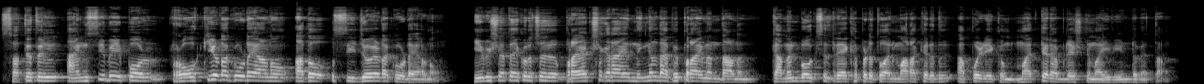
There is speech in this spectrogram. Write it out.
സത്യത്തിൽ അൻസിബ ഇപ്പോൾ റോക്കിയുടെ കൂടെയാണോ അതോ സിജോയുടെ കൂടെയാണോ? ഈ വിഷയത്തെക്കുറിച്ച് പ്രേക്ഷകരായ നിങ്ങളുടെ അഭിപ്രായം എന്താണ്? കമന്റ് ബോക്സിൽ രേഖപ്പെടുത്തുവാൻ മറക്കരുത്. അപ്പോഴേക്കും മറ്റൊരു അപ്ഡേഷനുമായി വീണ്ടും എത്താം.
